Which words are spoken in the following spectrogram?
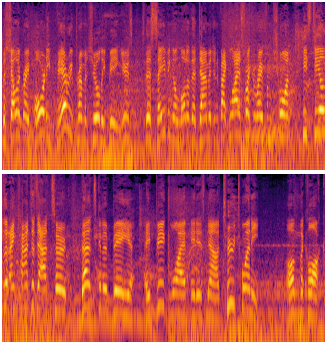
The Shallow Grave already very prematurely being used, so they're saving a lot of their damage. In fact, Light Strike Array from Chuan. He steals it and catches out too. That's going to be a big wipe. It is now 220 on the clock.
